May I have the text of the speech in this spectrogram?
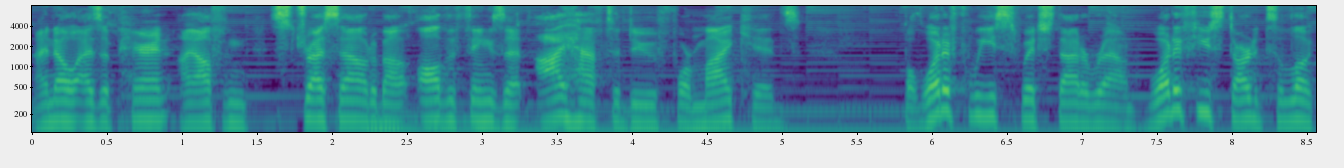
I know as a parent, I often stress out about all the things that I have to do for my kids. But what if we switched that around? What if you started to look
